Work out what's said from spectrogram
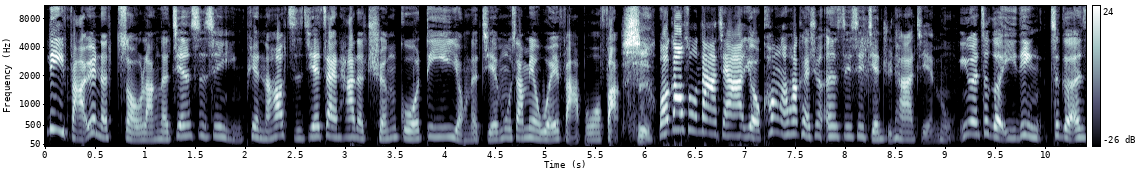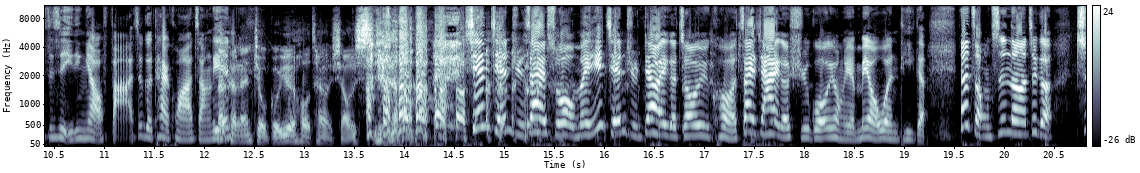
立法院的走廊的监视性影片，然后直接在他的全国第一勇的节目上面违法播放。是，我要告诉大家，有空的话可以去 NCC 检举他的节目，因为这个一定这个 NCC 一定要罚，这个太夸张。那可能九个月后才有消息，先检举再说。我们已经检举掉一个周玉蔻，再加。这个徐国勇也没有问题的。那总之呢，这个知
